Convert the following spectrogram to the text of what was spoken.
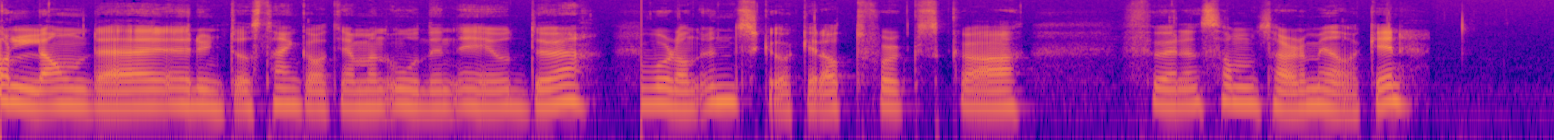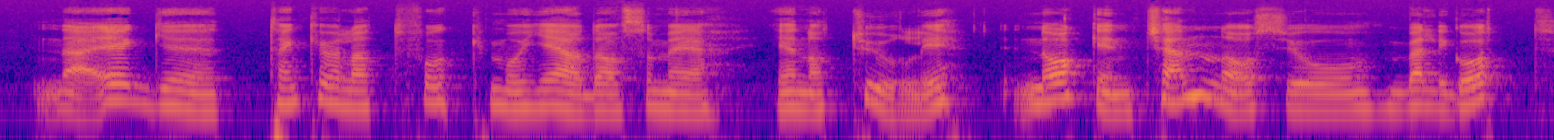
alle andre rundt oss tenker at ja, men Odin er jo død. Hvordan ønsker dere at folk skal føre en samtale med dere? Nei, jeg eh, tenker vel at folk må gjøre det som er, er naturlig. Noen kjenner oss jo veldig godt.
